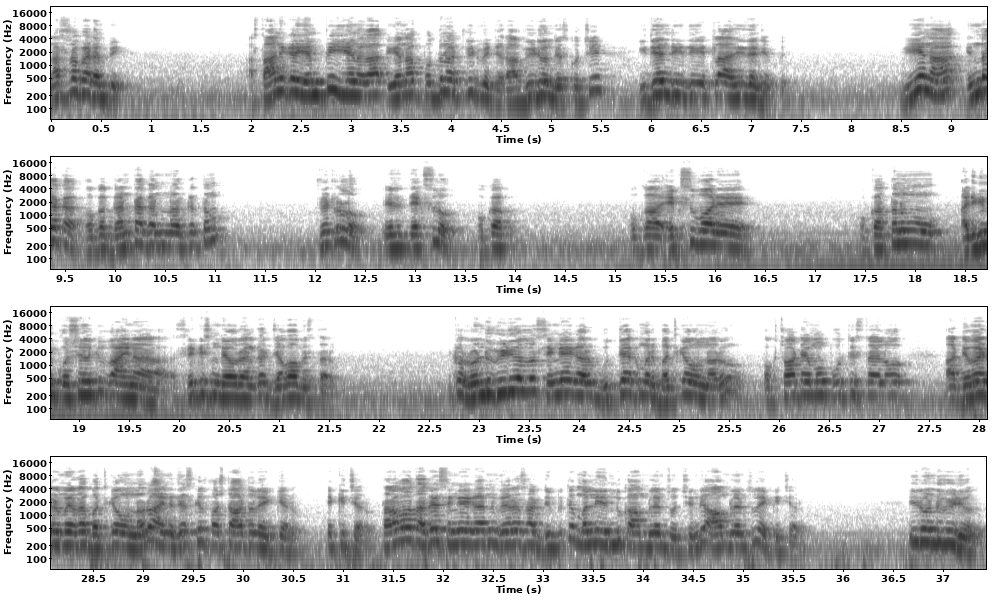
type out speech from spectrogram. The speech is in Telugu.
Narasaraopet MP. ఆ స్థానిక ఎంపీ ఈయనగా ఈయన పొద్దున ట్వీట్ పెట్టారు. ఆ వీడియోని తీసుకొచ్చి ఇదేంటి ఇది ఇట్లా అది ఇది అని చెప్పి. ఈయన ఇందాక ఒక గంట గంటన్నర క్రితం ట్విట్టర్లో ఏదైతే ఎక్స్లో ఒక ఒక ఎక్స్ వాడే ఒక అతను అడిగిన క్వశ్చన్లకి ఆయన శ్రీకృష్ణదేవరాయలు గారు జవాబు ఇస్తారు ఇక రెండు వీడియోల్లో సింగయ్య గారు గుద్దాక మరి బతికే ఉన్నారు. ఒక చోట ఏమో పూర్తి స్థాయిలో ఆ డివైడర్ మీద బతికే ఉన్నారు. ఆయన తీసుకెళ్ళి ఫస్ట్ ఆటోలో ఎక్కారు ఎక్కించారు తర్వాత అదే సింగయ్య గారిని వేరేసారి దింపితే మళ్ళీ ఎందుకు అంబులెన్స్ వచ్చింది? అంబులెన్స్లో ఎక్కించారు ఈ రెండు వీడియోలు.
